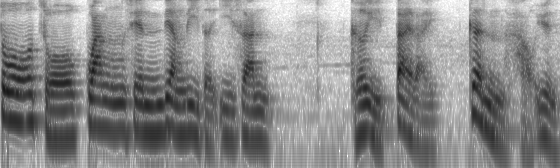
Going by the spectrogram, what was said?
多着光鲜亮丽的衣衫，可以带来更好运。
